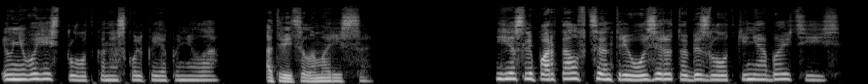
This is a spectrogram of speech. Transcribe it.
и у него есть лодка, насколько я поняла, ответила Мариса. Если портал в центре озера, то без лодки не обойтись.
